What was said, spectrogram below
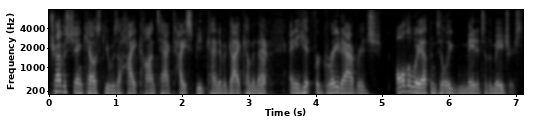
Travis Jankowski was a high contact, high speed kind of a guy coming up, Yeah. and he hit for great average all the way up until he made it to the majors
